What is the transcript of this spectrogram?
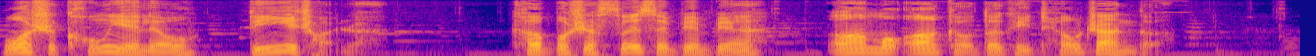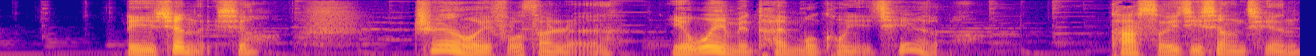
我是空叶流第一传人，可不是随随便便阿猫阿狗都可以挑战的。”李炫冷笑：“这位扶桑人也未免太目空一切了吧？”他随即向前，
